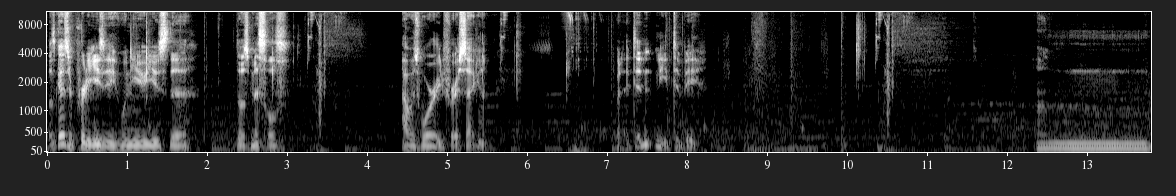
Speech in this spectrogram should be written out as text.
Those guys are pretty easy when you use the those missiles. I was worried for a second. But I didn't need to be. Um,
